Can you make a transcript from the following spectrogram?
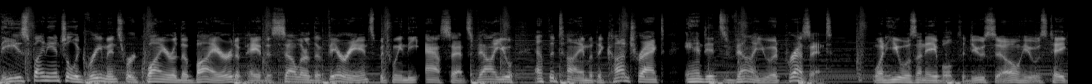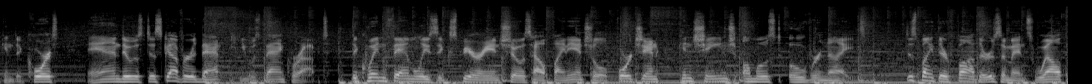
These financial agreements require the buyer to pay the seller the variance between the asset's value at the time of the contract and its value at present. When he was unable to do so, he was taken to court, and it was discovered that he was bankrupt. The Quinn family's experience shows how financial fortune can change almost overnight. Despite their father's immense wealth,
